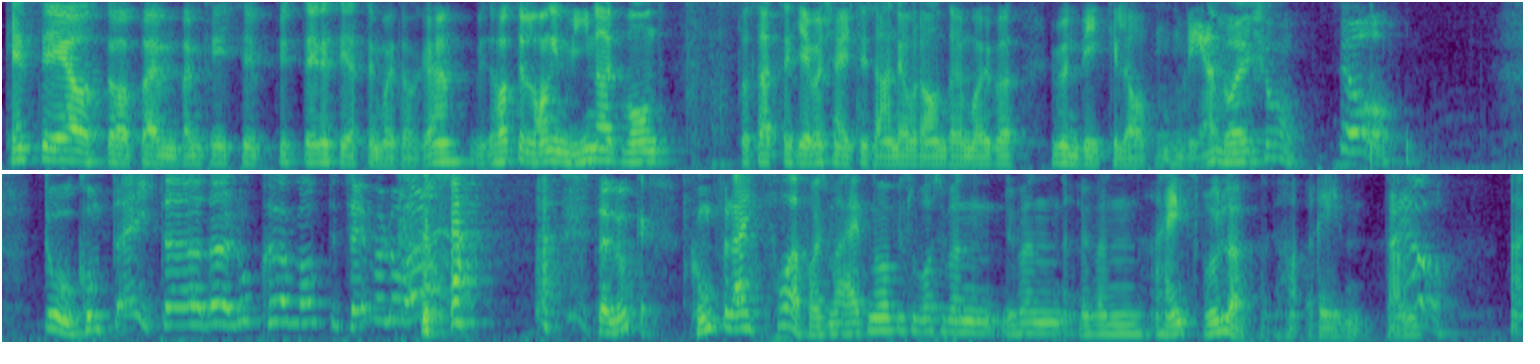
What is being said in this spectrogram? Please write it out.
Kennst du eh aus da beim, beim Chrissy, bist du eh nicht das erste Mal da, gell? Hast du lange in Wien auch gewohnt? Da seid ihr eh wahrscheinlich das eine oder andere Mal über, über den Weg gelaufen. In Wern war ich schon. Ja. Du, kommt euch der, der Luca Montezemolo an? Der Luca, kommt vielleicht vor, falls wir heute noch ein bisschen was über den, über den, über den Heinz Brüller reden. Dann, ja.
